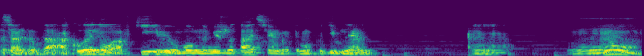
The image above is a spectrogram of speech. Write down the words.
100%, да. А коли ну а в Києві, умовно, між ротаціями і тому подібне, ну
